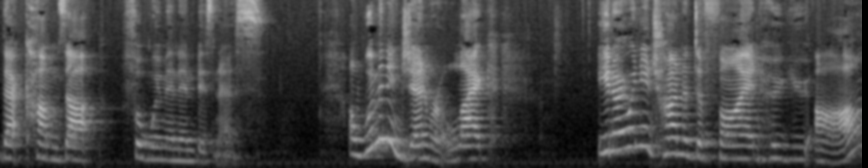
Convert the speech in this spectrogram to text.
that comes up for women in business. Or women in general, like, you know, when you're trying to define who you are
